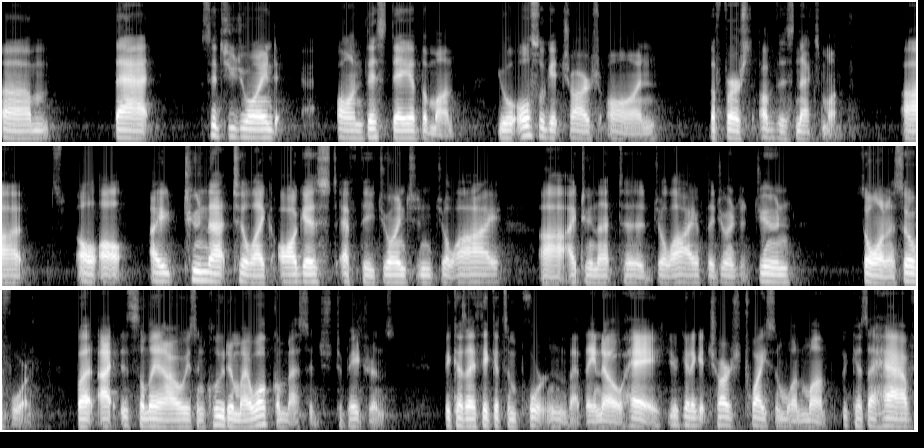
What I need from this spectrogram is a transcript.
um, that since you joined on this day of the month, you will also get charged on the first of this next month. Uh, I'll, I'll, I tune that to like August if they joined in July. Uh, I tune that to July if they joined in June, so on and so forth. But I, it's something I always include in my welcome message to patrons because I think it's important that they know, hey, you're going to get charged twice in one month because I have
